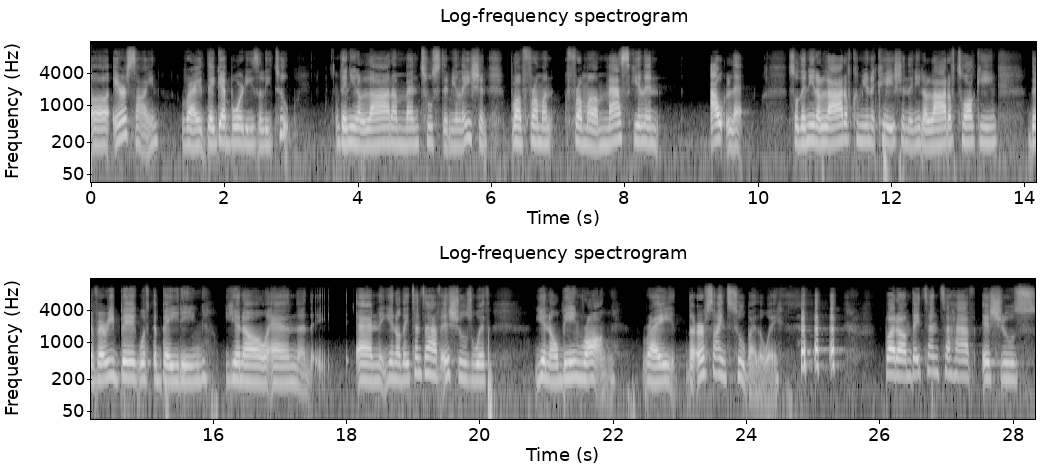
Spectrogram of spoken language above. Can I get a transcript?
uh, air sign, right, they get bored easily too they need a lot of mental stimulation but from a from a masculine outlet so they need a lot of communication they need a lot of talking they're very big with debating you know and and you know they tend to have issues with you know being wrong right? The earth signs too by the way. But um they tend to have issues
